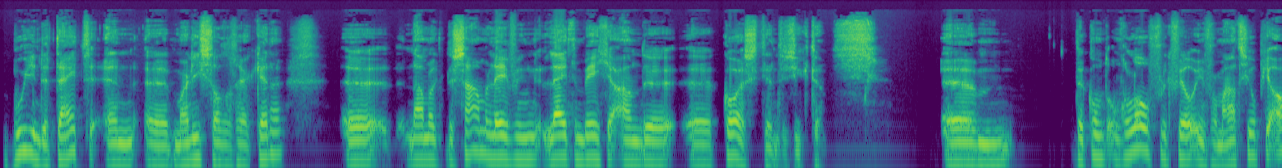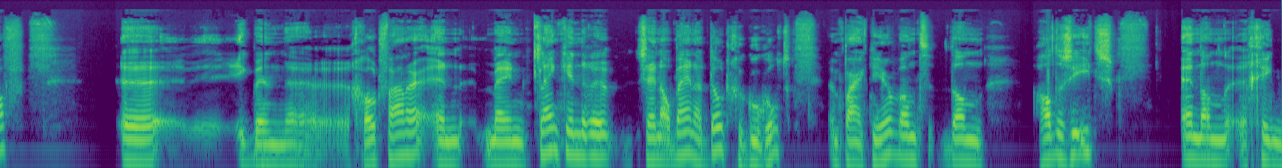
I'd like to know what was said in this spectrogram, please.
boeiende tijd. En Marlies zal dat herkennen uh, namelijk de samenleving leidt een beetje aan de co-assistentenziekte. Um, er komt ongelooflijk veel informatie op je af. Ik ben grootvader en mijn kleinkinderen zijn al bijna doodgegoogeld een paar keer, want dan hadden ze iets en dan ging,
